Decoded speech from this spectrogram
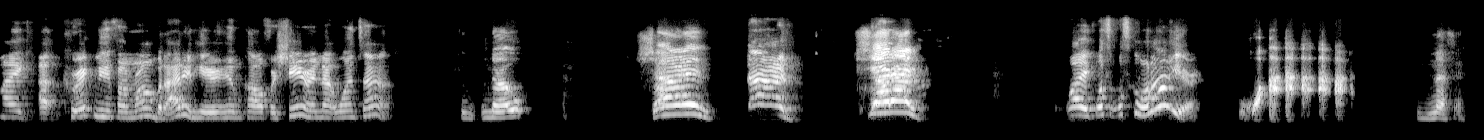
Like, uh, correct me if I'm wrong, but I didn't hear him call for Sharon not one time. Nope. Sharon! God, Sharon! like, what's what's going on here? Wha- ah, ah, ah, Nothing.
